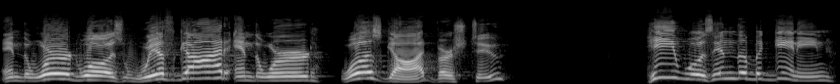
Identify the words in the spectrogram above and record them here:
And the Word was with God, and the Word was God. Verse 2. He was in the beginning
